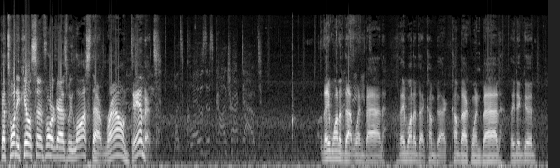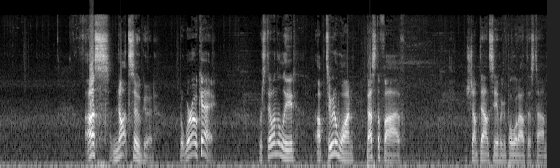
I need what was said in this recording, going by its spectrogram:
Got 20 kills so far, guys. We lost that round. Damn it. They wanted that win bad. They wanted that comeback comeback win bad. They did good. Us, not so good. But we're okay. We're still in the lead. Up 2 to 1. Best of 5. Let's jump down and see if we can pull it out this time.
